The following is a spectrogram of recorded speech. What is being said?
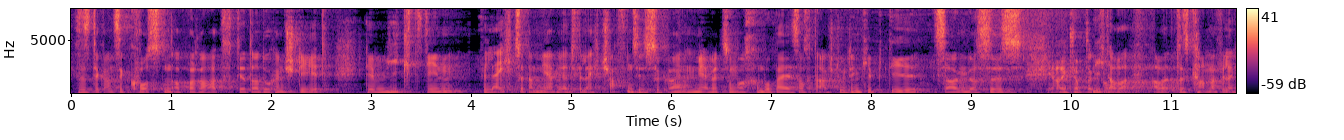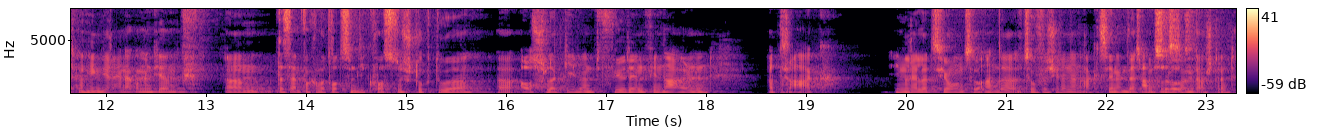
Das heißt, der ganze Kostenapparat, der dadurch entsteht, der wiegt den vielleicht sogar Mehrwert. Vielleicht schaffen sie es sogar, einen Mehrwert zu machen, wobei es auch da Studien gibt, die sagen, dass es ja, ich glaub, da nicht, aber, aber das kann man vielleicht noch irgendwie rein argumentieren dass einfach aber trotzdem die Kostenstruktur äh, ausschlaggebend für den finalen Ertrag in Relation zu, anderen, zu verschiedenen Aktieninvestments sozusagen darstellt.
